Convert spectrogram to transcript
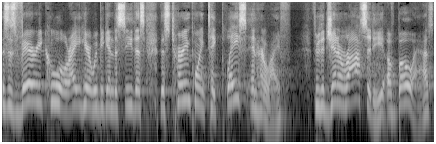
This is very cool. Right here, we begin to see this, this turning point take place in her life through the generosity of Boaz.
